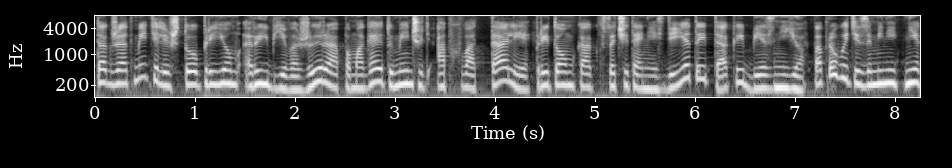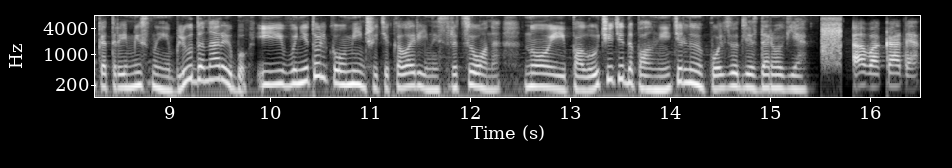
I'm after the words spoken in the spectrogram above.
также отметили, что прием рыбьего жира помогает уменьшить обхват талии, при том как в сочетании с диетой, так и без нее. Попробуйте заменить некоторые мясные блюда на рыбу, и вы не только уменьшите калорийность рациона, но и получите дополнительную пользу для здоровья. Авокадо.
